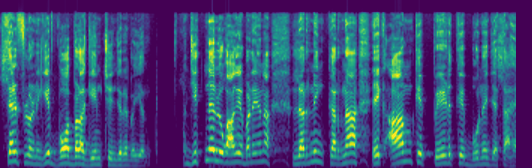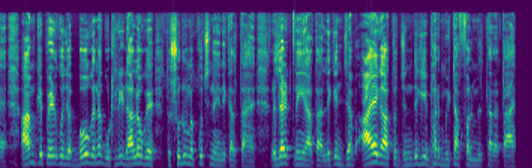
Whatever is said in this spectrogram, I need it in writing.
सेल्फ लर्निंग ये बहुत बड़ा गेम चेंजर है भैया। जितने लोग आगे बढ़े हैं ना लर्निंग करना एक आम के पेड़ के बोने जैसा है। आम के पेड़ को जब बोगे ना, गुठली डालोगे तो शुरू में कुछ नहीं निकलता है रिज़ल्ट नहीं आता। लेकिन जब आएगा तो ज़िंदगी भर मीठा फल मिलता रहता है।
